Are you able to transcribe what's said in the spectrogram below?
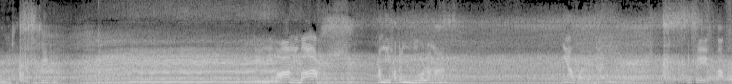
วีมาสกิโอเคค่ะจริมีบ่มีบ่ ถ้ามีเขาต้องยิงรถแล้วนะเงียบว่ะเดี๋ยวนะโอเคอะโอ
